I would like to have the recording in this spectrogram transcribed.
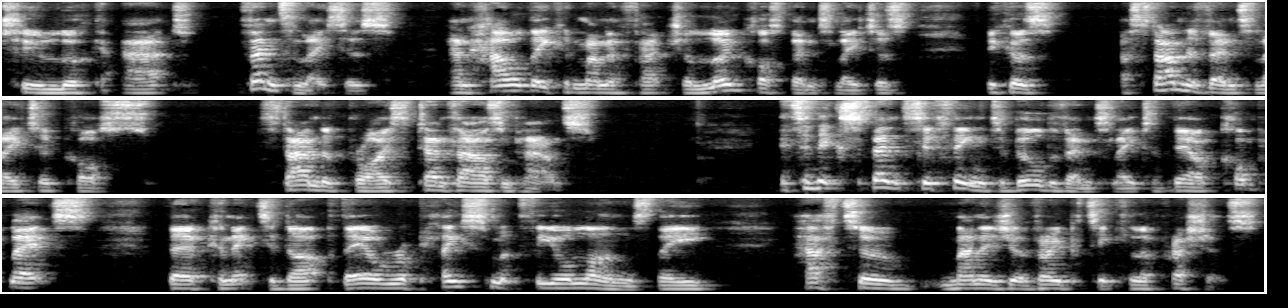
to look at ventilators and how they could manufacture low cost ventilators because a standard ventilator costs standard price £10,000. It's an expensive thing to build a ventilator. They are complex, they're connected up. They are replacement for your lungs. They have to manage at very particular pressures.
